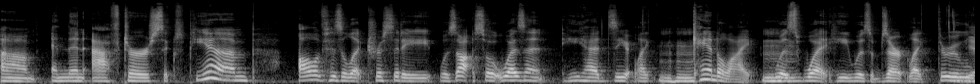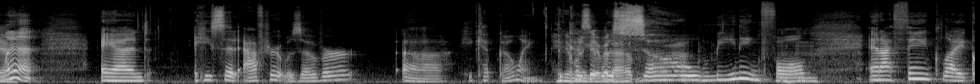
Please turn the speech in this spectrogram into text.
um, and then after 6 p.m all of his electricity was off. So it wasn't he had zero like candlelight was what he was observed like through Yeah. lent. And he said after it was over uh, he kept going didn't because it it was up. so meaningful. And i think like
